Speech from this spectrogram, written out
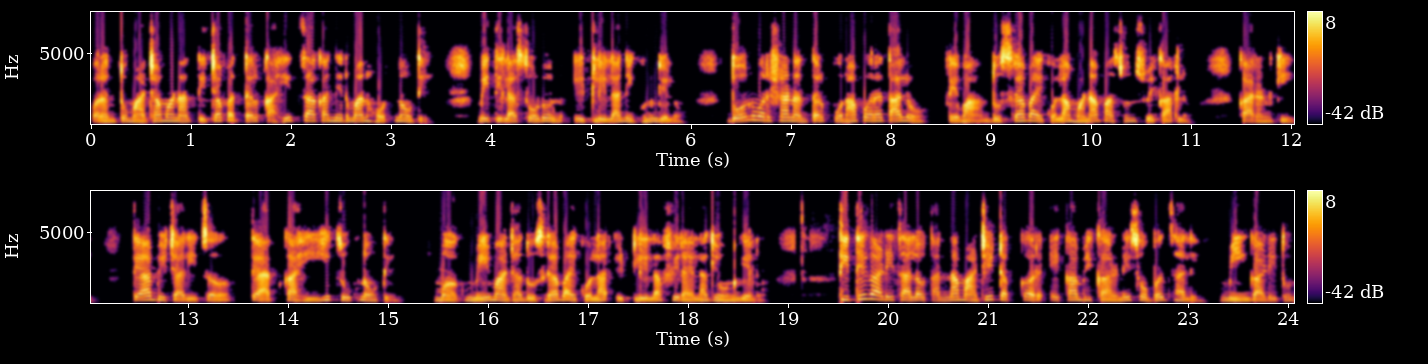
परंतु माझ्या मनात तिच्याबद्दल काहीच जागा निर्माण होत नव्हती. मी तिला सोडून इटलीला निघून गेलो. दोन वर्षानंतर पुन्हा परत आलो तेव्हा दुसऱ्या बायकोला मनापासून स्वीकारलं. कारण की त्या बिचारीचं त्यात काहीही चूक नव्हती. मग मी माझ्या दुसऱ्या बायकोला इटलीला फिरायला घेऊन गेलो. तिथे गाडी चालवताना माझी टक्कर एका भिकारणी सोबत झाली. मी गाडीतून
